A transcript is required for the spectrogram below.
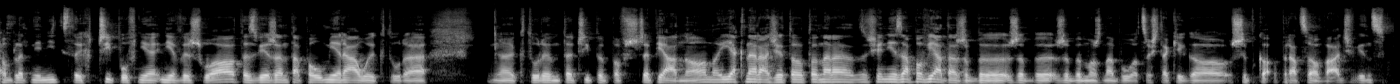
kompletnie nic z tych chipów nie, nie wyszło, te zwierzęta poumierały, które E, którym te chipy powszczepiano. No i jak na razie to, to na razie się nie zapowiada, żeby, żeby, żeby można było coś takiego szybko opracować, więc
